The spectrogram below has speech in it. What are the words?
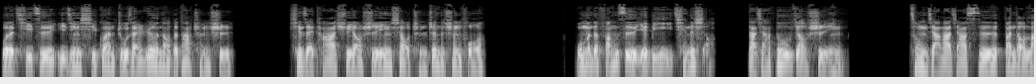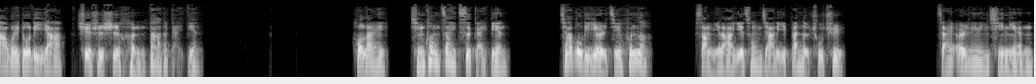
我的妻子已经习惯住在热闹的大城市，现在她需要适应小城镇的生活。我们的房子也比以前的小，大家都要适应。从加拉加斯搬到拉维多利亚，确实是很大的改变。后来情况再次改变，加布里尔结婚了，萨米拉也从家里搬了出去。在二零零七年。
